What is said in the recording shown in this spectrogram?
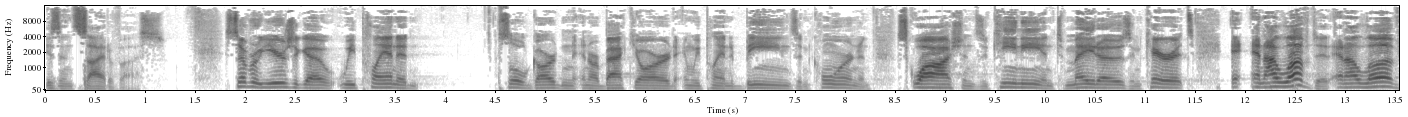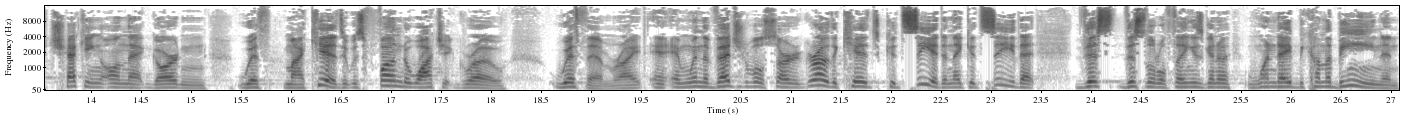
is inside of us. Several years ago, we planted this little garden in our backyard and we planted beans and corn and squash and zucchini and tomatoes and carrots and I loved it and I loved checking on that garden with my kids. It was fun to watch it grow with them, right? And, and, when the vegetables started to grow, the kids could see it and they could see that this, this little thing is going to one day become a bean and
